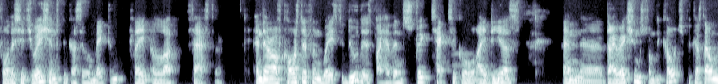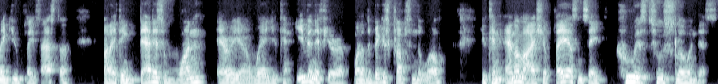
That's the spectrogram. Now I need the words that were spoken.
for the situations because it will make them play a lot faster. And there are, of course, different ways to do this by having strict tactical ideas and uh, directions from the coach because that will make you play faster. But I think that is one area where you can, even if you're one of the biggest clubs in the world, you can analyze your players and say, who is too slow in this?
